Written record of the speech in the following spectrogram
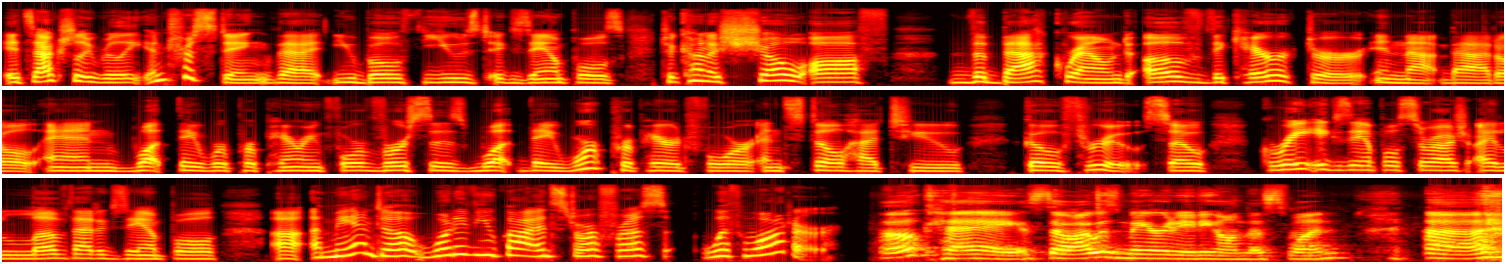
it's actually really interesting that you both used examples to kind of show off the background of the character in that battle and what they were preparing for versus what they weren't prepared for and still had to go through. So, great example, Suraj. I love that example. Uh, Amanda, what have you got in store for us with water? Okay, so I was marinating on this one. Uh,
